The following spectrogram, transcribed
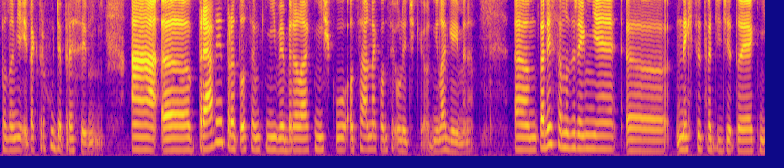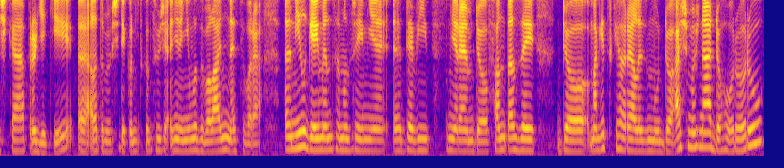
podle mě i tak trochu depresivní. A uh, právě proto jsem k ní vybrala knížku Oceán na konci uličky od Nila Gaimana. Um, tady samozřejmě uh, nechci tvrdit, že to je knížka pro děti, uh, ale to mi přijde konec konců, že ani není moc volání netvora. Uh, Neil Gaiman samozřejmě jde víc směrem do fantazy, do magického realismu, do až možná do hororu, um,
